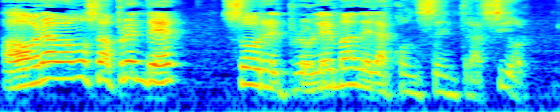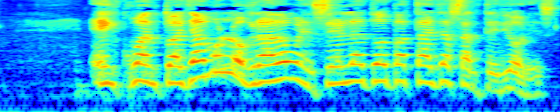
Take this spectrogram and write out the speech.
Ahora vamos a aprender sobre el problema de la concentración. En cuanto hayamos logrado vencer las dos batallas anteriores,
